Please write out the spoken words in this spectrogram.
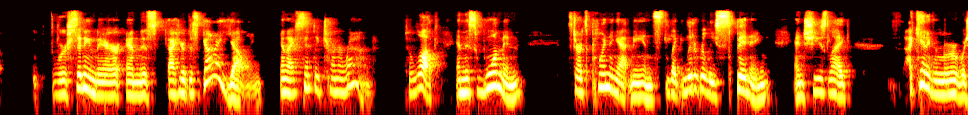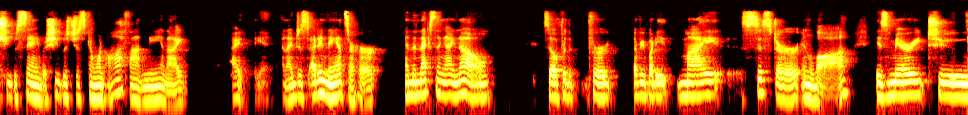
we're sitting there, and this I hear this guy yelling, and I simply turn around to look, and this woman starts pointing at me and like literally spinning, and she's like, I can't even remember what she was saying, but she was just going off on me, and I, I, and I just I didn't answer her, and the next thing I know, so for the for everybody, my sister-in-law is married to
